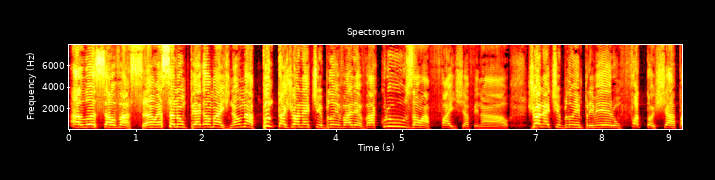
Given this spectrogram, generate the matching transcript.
Alô, salvação, essa não pega mais não, na ponta Jonete Blue e vai levar, cruzam a faixa final. Jonete Blue em primeiro, um Photoshop para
